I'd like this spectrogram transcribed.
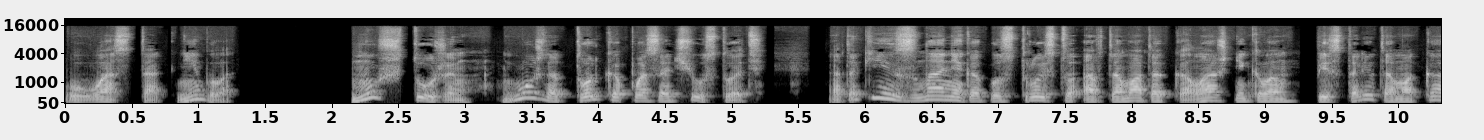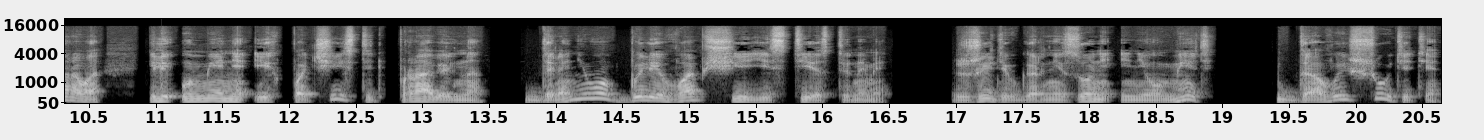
У вас так не было? Ну что же, можно только посочувствовать. А такие знания, как устройство автомата Калашникова, пистолета Макарова или умение их почистить правильно, для него были вообще естественными. Жить в гарнизоне и не уметь? Да вы шутите.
